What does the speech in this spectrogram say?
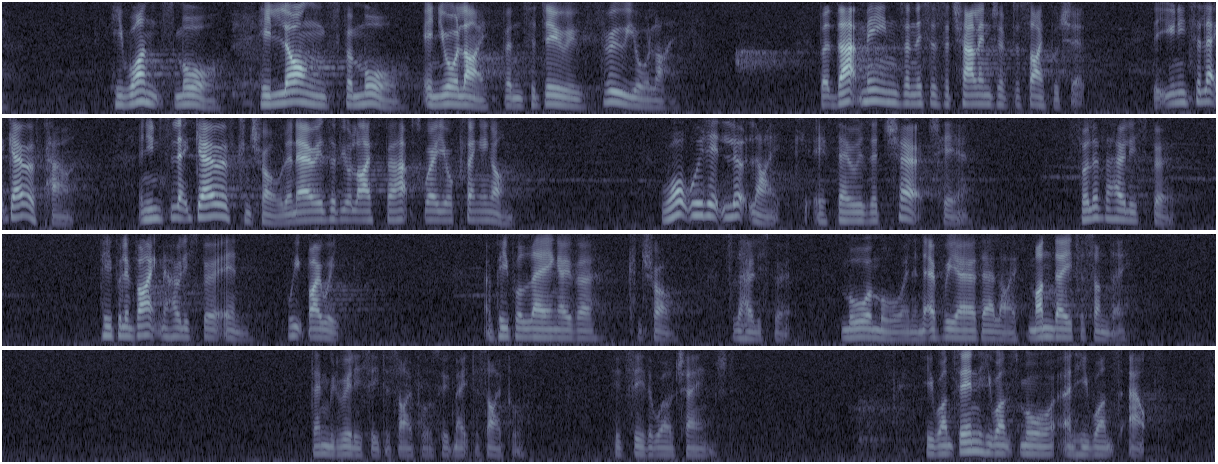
He wants more. He longs for more in your life and to do through your life. But that means, and this is the challenge of discipleship, that you need to let go of power. And you need to let go of control in areas of your life, perhaps where you're clinging on. What would it look like if there was a church here full of the Holy Spirit? People inviting the Holy Spirit in week by week, and people laying over control to the Holy Spirit more and more and in every area of their life, Monday to Sunday. then we'd really see disciples who'd make disciples, who'd see the world changed. He wants in, he wants more, and he wants out.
